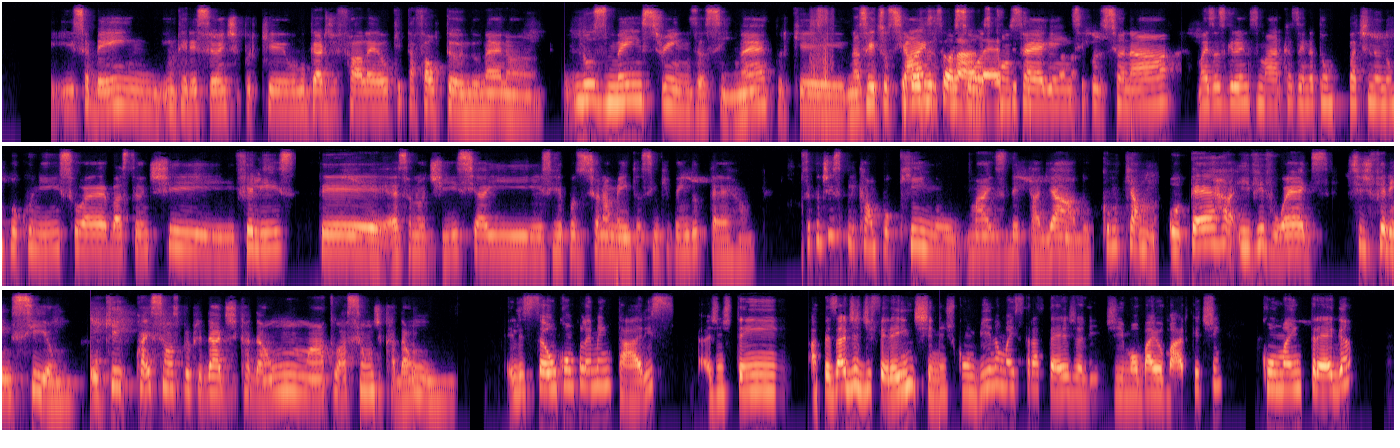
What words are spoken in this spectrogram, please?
Isso é bem interessante porque o lugar de fala é o que está faltando, né, na, nos mainstreams, assim, né? Porque nas redes sociais as pessoas né? conseguem se posicionar. se posicionar, mas as grandes marcas ainda estão patinando um pouco nisso. É bastante feliz ter essa notícia e esse reposicionamento assim que vem do Terra. Você podia explicar um pouquinho mais detalhado como que a, o Terra e Vivo Eds se diferenciam? O que, quais são as propriedades de cada um, a atuação de cada um? Eles são complementares. A gente tem, apesar de diferente, a gente combina uma estratégia ali de mobile marketing com uma entrega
